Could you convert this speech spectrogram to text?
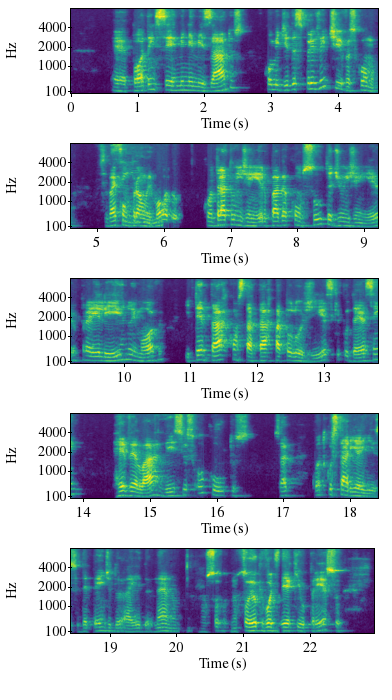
é, podem ser minimizados com medidas preventivas, como Você vai Sim. comprar um imóvel, contrata um engenheiro, paga a consulta de um engenheiro para ele ir no imóvel e tentar constatar patologias que pudessem revelar vícios ocultos, sabe? Quanto custaria isso? Depende do, aí, do, né? Não, não, sou, não sou eu que vou dizer aqui o preço,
